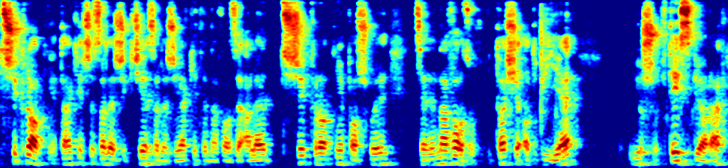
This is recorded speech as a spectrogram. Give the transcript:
trzykrotnie, tak? Jeszcze zależy gdzie, zależy jakie te nawozy, ale trzykrotnie poszły ceny nawozów. I to się odbije już w tych zbiorach,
